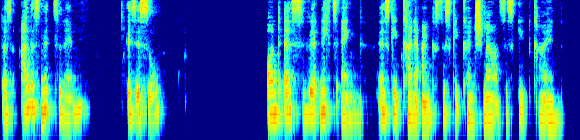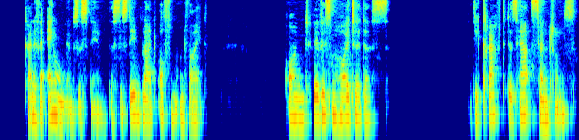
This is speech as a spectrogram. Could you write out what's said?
das alles mitzunehmen. Es ist so. Und es wird nichts eng. Es gibt keine Angst, es gibt keinen Schmerz, es gibt kein keine Verengung im System. Das System bleibt offen und weit. Und wir wissen heute, dass die Kraft des Herzzentrums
